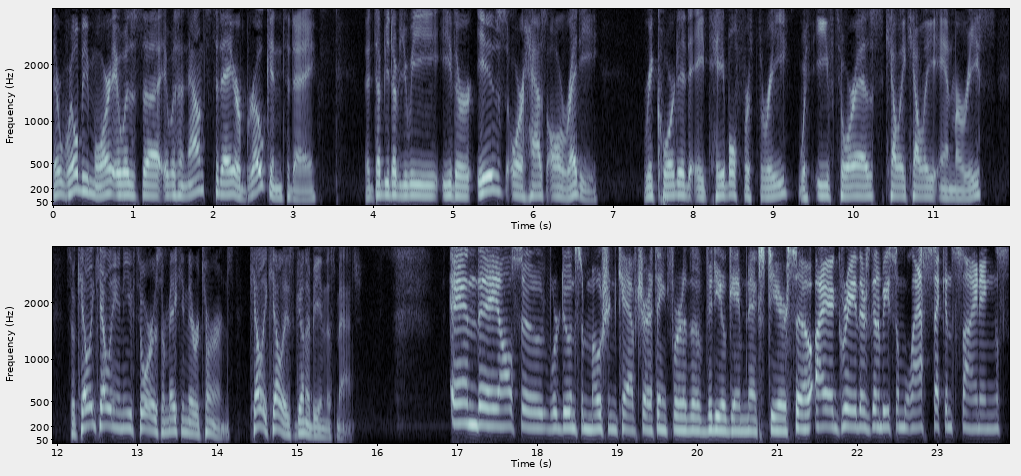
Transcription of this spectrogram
There will be more. It was uh, it was announced today or broken today that WWE either is or has already recorded a table for three with Eve Torres, Kelly Kelly, and Maryse. So Kelly Kelly and Eve Torres are making their returns. Kelly Kelly is going to be in this match. And they also were doing some motion capture, I think, for the video game next year. So I agree. There's going to be some last second signings.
